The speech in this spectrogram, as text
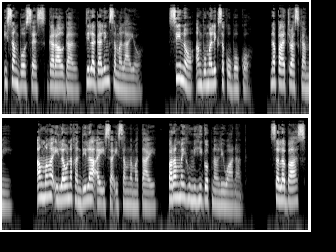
Isang boses, garalgal, tila galing sa malayo. Sino ang bumalik sa kubo ko? Napatras kami. Ang mga ilaw na kandila ay isa-isang namatay, parang may humihigop ng liwanag. Sa labas,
